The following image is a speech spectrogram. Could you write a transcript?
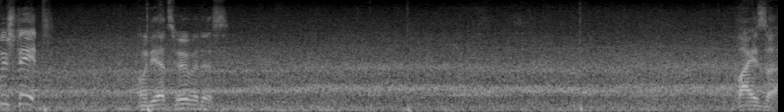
Die Defensive steht. Und jetzt Hövedes. Weiser.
